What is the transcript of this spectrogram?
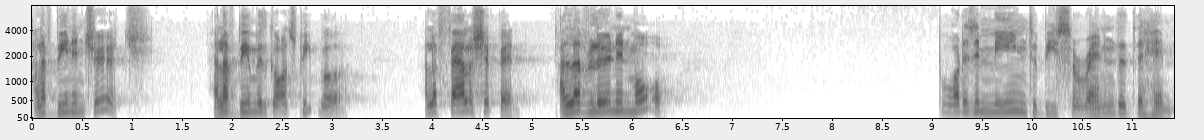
I love being in church. I love being with God's people. I love fellowshipping. I love learning more. But what does it mean to be surrendered to Him?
